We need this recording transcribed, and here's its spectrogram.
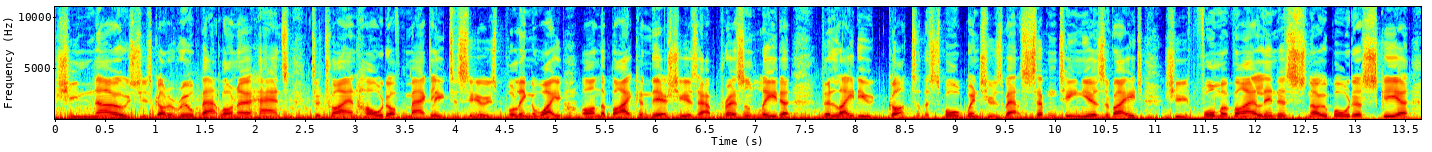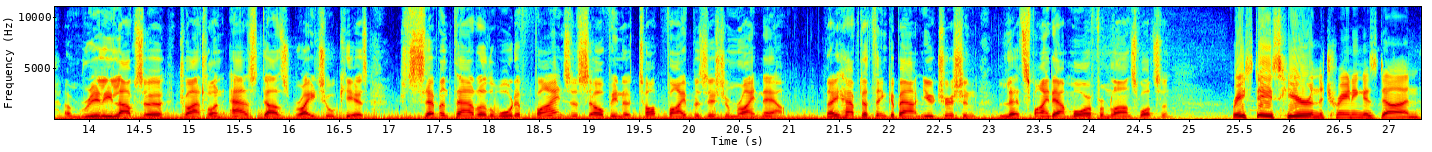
She knows she's got a real battle on her hands to try and hold off Magali Tisseyre who's pulling away on the bike. And there she is, our present leader, the lady who got to the sport when she was about 17 years of age. She former violinist, snowboarder, skier, and really loves her triathlon, as does Rachel Kears. Seventh out of the water, finds herself in a top five position right now. They have to think about nutrition. Let's find out more from Lance Watson. Race day is here and the training is done.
